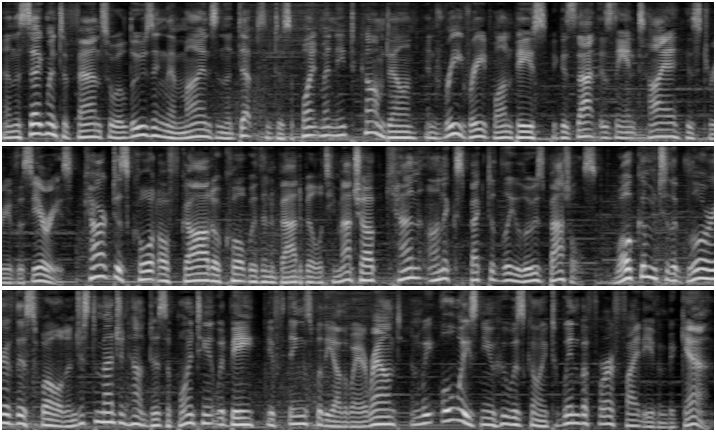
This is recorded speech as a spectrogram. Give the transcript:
and the segment of fans who are losing their minds in the depths of disappointment need to calm down and reread One Piece because that is the entire history of the series. Characters caught off guard or caught within a bad ability matchup can unexpectedly lose battles. Welcome to the glory of this world and just imagine how disappointing it would be if things were the other way around and we always knew who was going to win before a fight even began.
